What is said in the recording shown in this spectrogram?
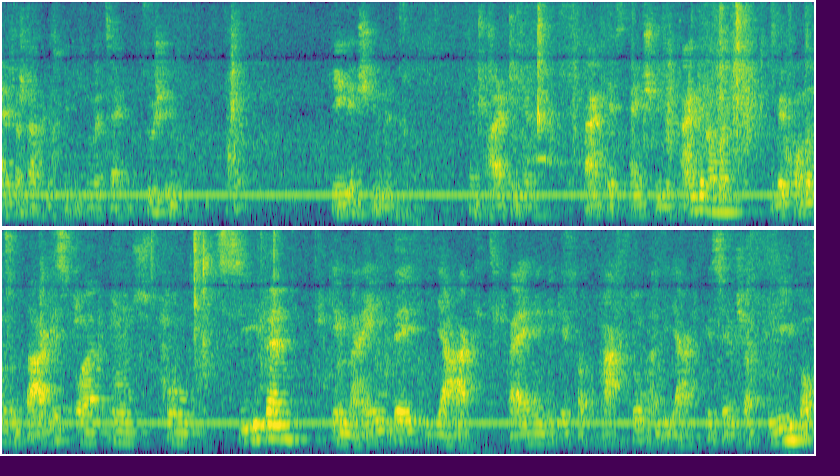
einverstanden bist, bitte ich um ein Zeichen der Zustimmung. Gegenstimmen, Enthaltungen. Danke, ist einstimmig angenommen. Wir kommen zum Tagesordnungspunkt 7, Gemeindejagd, freihändige Verpachtung an die Jagdgesellschaft Liebach.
